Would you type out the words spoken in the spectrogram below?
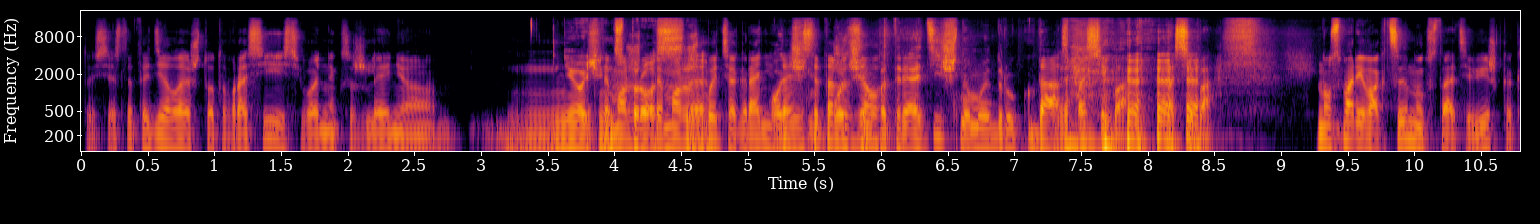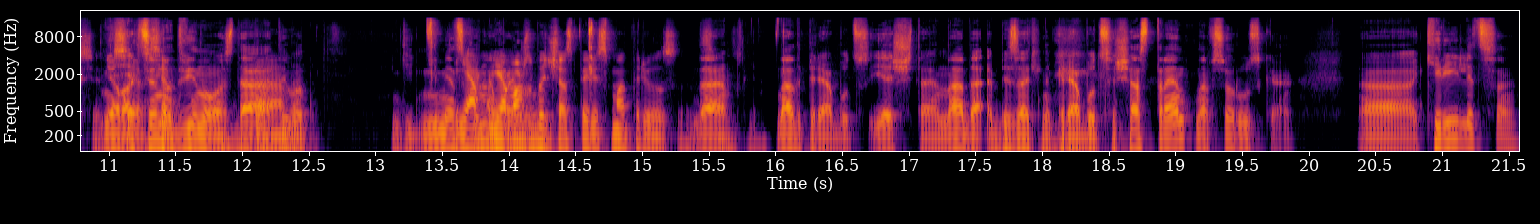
То есть, если ты делаешь что-то в России, сегодня, к сожалению, не очень ты можешь, спрос, ты можешь да. быть ограничен. Очень, да, если ты очень сделал... патриотично, мой друг. Да, спасибо, спасибо. Ну, смотри, вакцину, кстати, видишь, как все. Не, вакцина все... двинулась, да. да ты да. вот немецкая я, я, может быть, сейчас пересмотрю. Да, надо переобуться. Я считаю, надо обязательно переобуться. Сейчас тренд на все русское. Э, кириллица,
